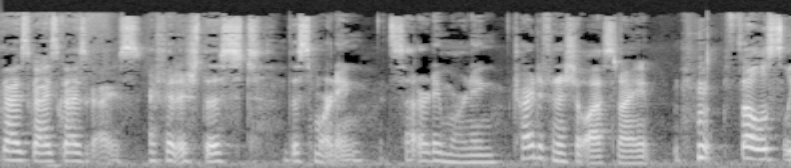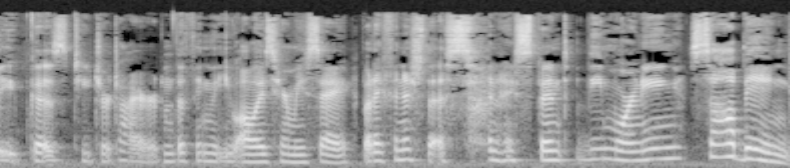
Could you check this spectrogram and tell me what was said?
Guys, guys, guys, guys. I finished this this morning. It's Saturday morning. Tried to finish it last night. Fell asleep because teacher tired. The thing that you always hear me say. But I finished this and I spent the morning sobbing,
